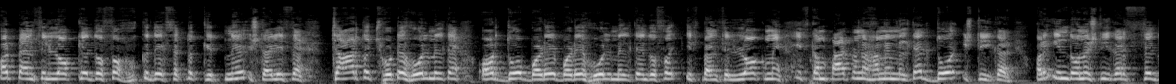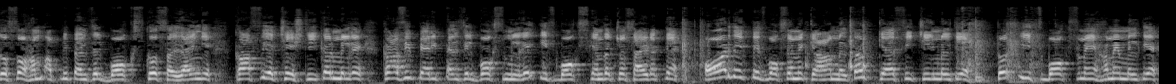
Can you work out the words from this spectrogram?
और पेंसिल लॉक के दोस्तों हुक देख सकते हो कितने स्टाइलिश हैं। चार तो छोटे होल मिलते हैं और दो बड़े बड़े होल मिलते हैं दोस्तों इस पेंसिल लॉक में। इस कंपार्टमेंट में हमें मिलते हैं दो स्टीकर और इन दोनों स्टिकर से दोस्तों हम अपनी पेंसिल बॉक्स को सजाएँगे। काफ़ी अच्छे स्टीकर मिल गए, काफ़ी प्यारी पेंसिल बॉक्स मिल गई। इस बॉक्स के अंदर जो साइड रखते हैं और देखते हैं इस बॉक्स में क्या मिलता है कैसी चीज़ मिलती है। तो इस बॉक्स में हमें मिलती है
